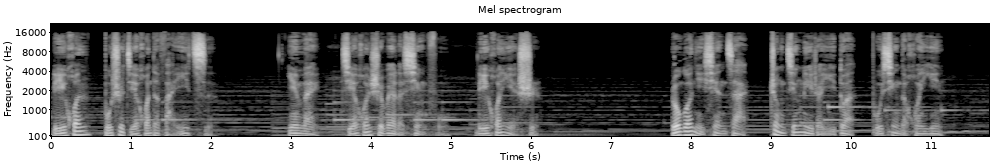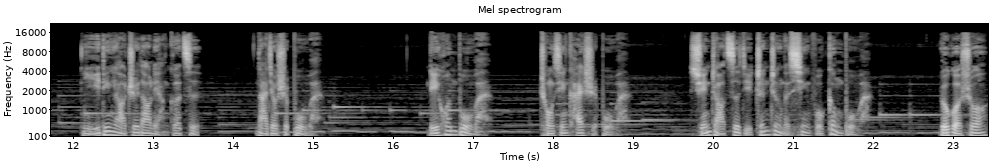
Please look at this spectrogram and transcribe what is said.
离婚不是结婚的反义词，因为结婚是为了幸福。离婚也是。如果你现在正经历着一段不幸的婚姻，你一定要知道两个字，那就是不晚。离婚不晚，重新开始不晚，寻找自己真正的幸福更不晚。如果说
